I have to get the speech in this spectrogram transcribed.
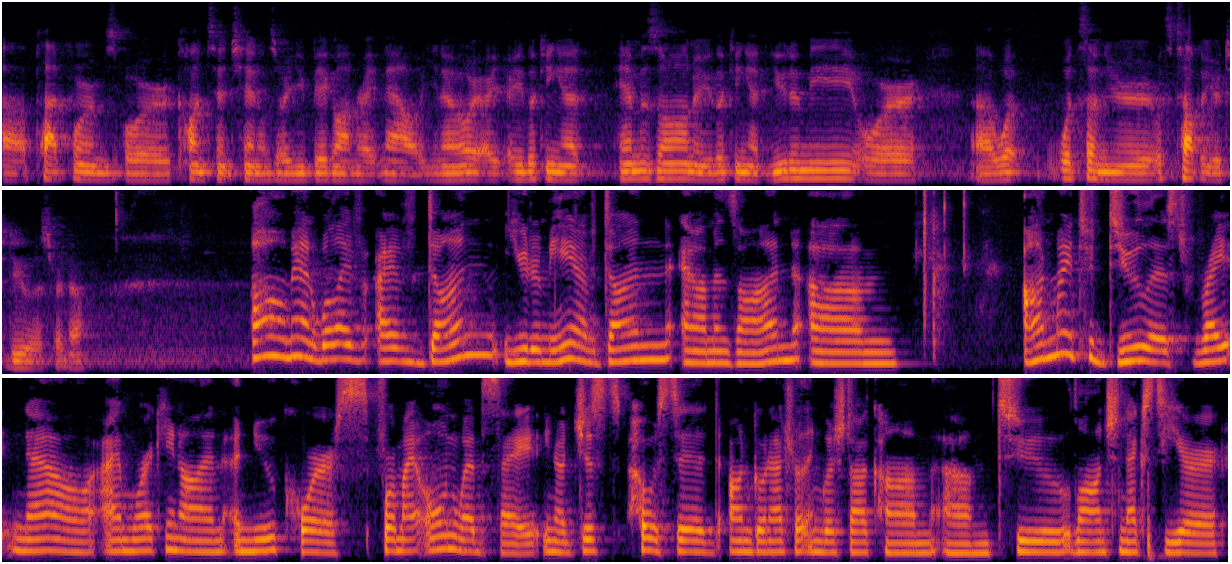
uh, platforms or content channels are you big on right now? You know, are, are you looking at Amazon? Are you looking at Udemy or uh, what what's on your what's top of your to do list right now? Oh man, well I've I've done Udemy, I've done Amazon. Um, on my to do list right now, I'm working on a new course for my own website, you know, just hosted on gonaturalenglish.com um, to launch next year.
